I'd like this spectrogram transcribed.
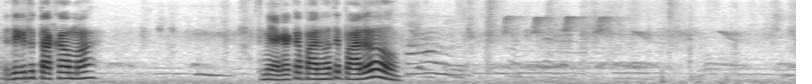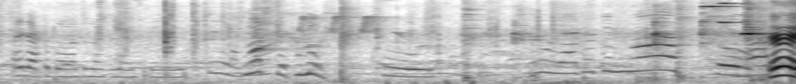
এদিকে একটু তাকাও মা। তুমি একা একা পার হতে পারো? এই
